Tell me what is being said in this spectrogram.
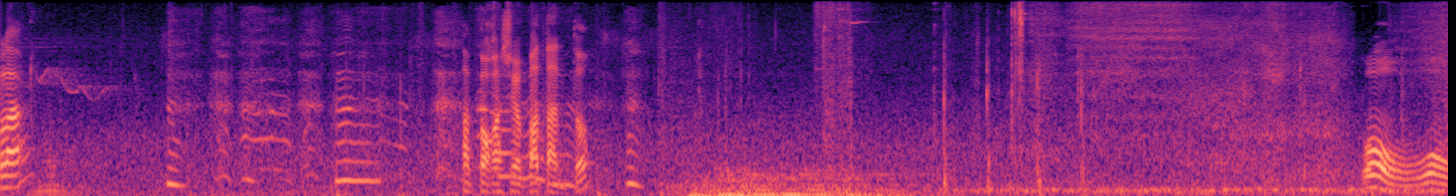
Hola. Tampoco ha sido para tanto. Wow, wow, wow, wow.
